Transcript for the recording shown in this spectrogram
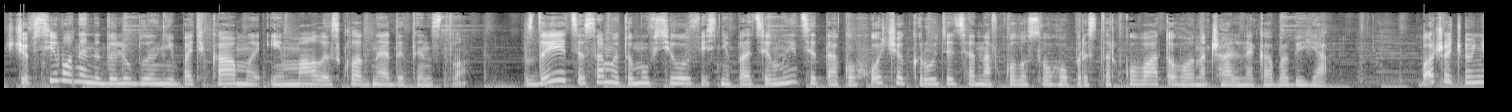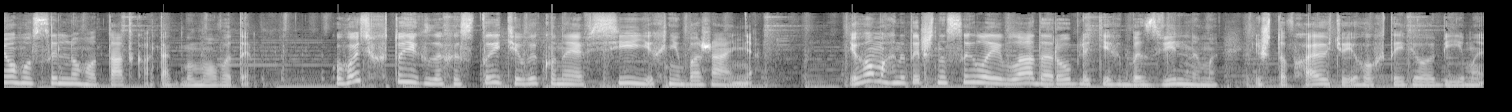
що всі вони недолюблені батьками і мали складне дитинство. Здається, саме тому всі офісні працівниці так охоче крутяться навколо свого пристаркуватого начальника бабія. Бачать у нього сильного татка, так би мовити, когось, хто їх захистить і виконає всі їхні бажання. Його магнетична сила і влада роблять їх безвільними і штовхають у його хтиві обійми.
